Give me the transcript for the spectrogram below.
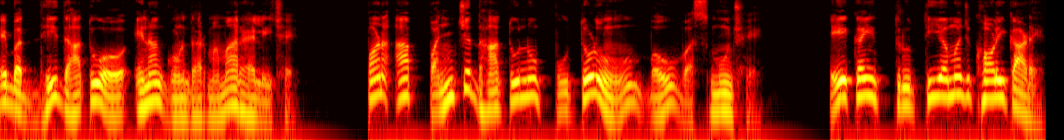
એ બધી ધાતુઓ એના ગુણધર્મમાં રહેલી છે. પણ આ પંચધાતુનું પૂતળું બહુ વસમું છે. એ કંઈ તૃતીયમ જ ખોળી કાઢે.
